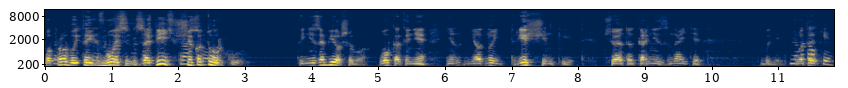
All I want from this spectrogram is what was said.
попробуй ты интересно. гвоздь Это забить в щекотурку. Ты не забьешь его. Вот как они, ни, ни одной трещинки. Все это карниз, знаете, были. На Вот потолке? это-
